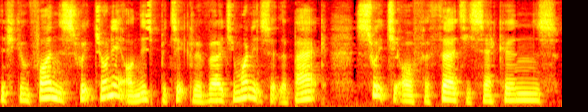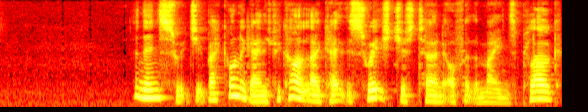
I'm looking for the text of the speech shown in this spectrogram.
If you can find the switch on it on this particular Virgin one it's at the back, switch it off for 30 seconds and then switch it back on again. If you can't locate the switch just turn it off at the mains plug.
